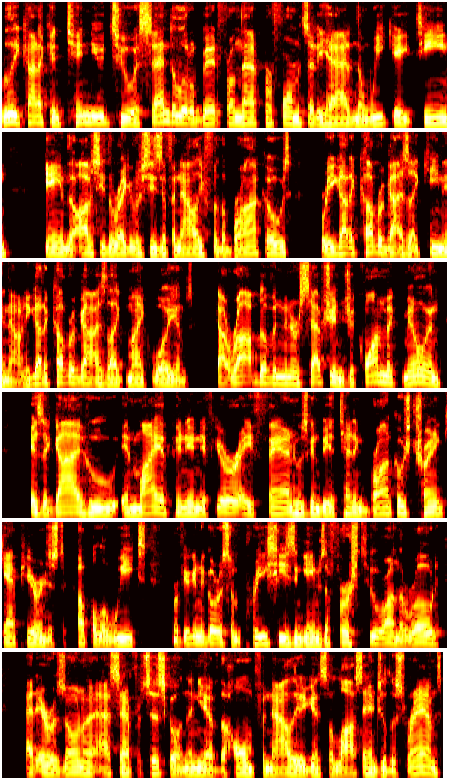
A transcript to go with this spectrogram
really kind of continued to ascend a little bit from that performance that he had in the Week 18 game, the, obviously the regular season finale for the Broncos where you got to cover guys like Keenan Allen. You got to cover guys like Mike Williams. Got robbed of an interception. Ja'Quan McMillian is a guy who, in my opinion, if you're a fan who's going to be attending Broncos training camp here in just a couple of weeks, or if you're going to go to some preseason games, the first two are on the road at Arizona, at San Francisco, and then you have the home finale against the Los Angeles Rams.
